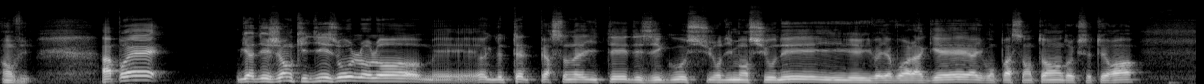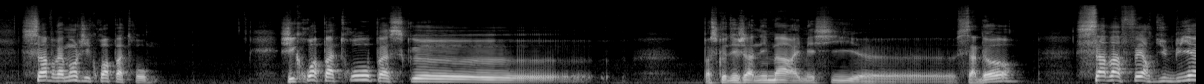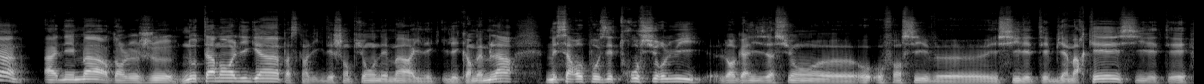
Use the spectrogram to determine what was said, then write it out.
en vue. Après, il y a des gens qui disent oh là là, mais avec de telles personnalités, des égos surdimensionnés, il, va y avoir la guerre, ils vont pas s'entendre, etc. Ça vraiment, j'y crois pas trop. J'y crois pas trop parce que parce que déjà Neymar et Messi euh, s'adorent. Ça va faire du bien à Neymar dans le jeu, notamment en Ligue 1, parce qu'en Ligue des Champions, Neymar, il est, quand même là, mais ça reposait trop sur lui, l'organisation euh, offensive. Euh, et s'il était bien marqué, s'il était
